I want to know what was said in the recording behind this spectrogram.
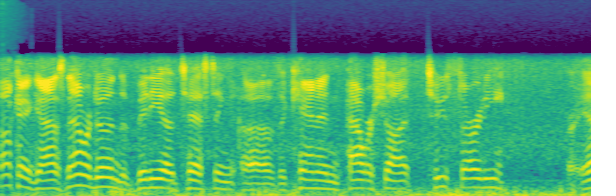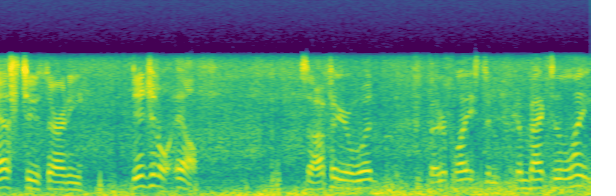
Okay guys, now we're doing the video testing of the Canon PowerShot 230 or S230 digital ELPH. So I figure what better place to come back to the lake.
